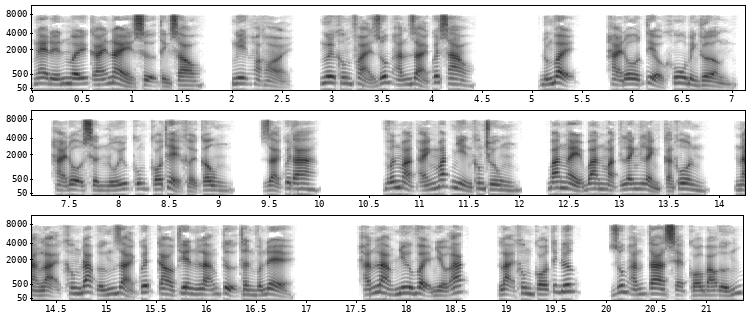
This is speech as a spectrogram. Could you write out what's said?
nghe đến mấy cái này sự tình sau, nghi hoặc hỏi, ngươi không phải giúp hắn giải quyết sao? Đúng vậy, hải đô tiểu khu bình thường, hải độ sơn núi cũng có thể khởi công, giải quyết ta. Vân Mạt ánh mắt nhìn không trung, ban ngày ban mặt lanh lảnh càng khôn, nàng lại không đáp ứng giải quyết cao thiên lãng tự thân vấn đề. Hắn làm như vậy nhiều ác, lại không có tích đức, giúp hắn ta sẽ có báo ứng.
